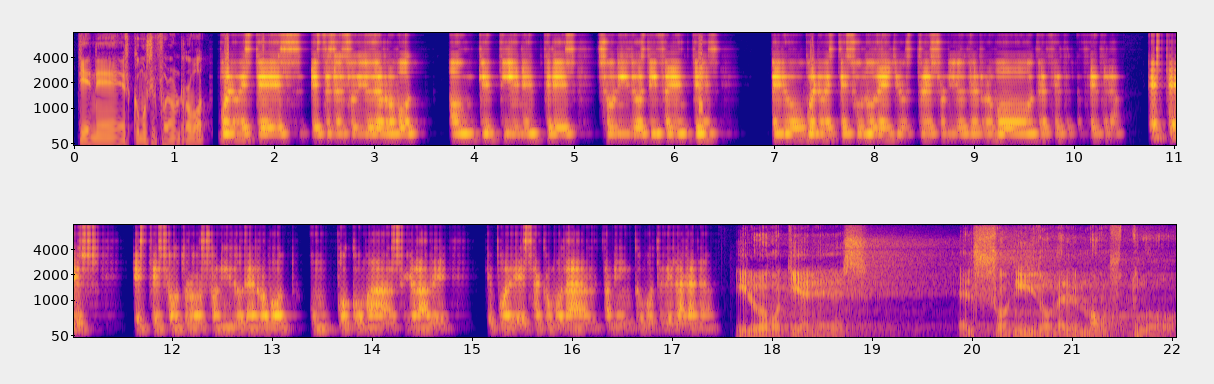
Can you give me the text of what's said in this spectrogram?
Tienes como si fuera un robot. Bueno, este es, este es el sonido de robot, aunque tiene tres sonidos diferentes. Pero bueno, este es uno de ellos, tres sonidos de robot, etcétera, etcétera. Este es, este es otro sonido de robot, un poco más grave que puedes acomodar también como te dé la gana. Y luego tienes el sonido del monstruo.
